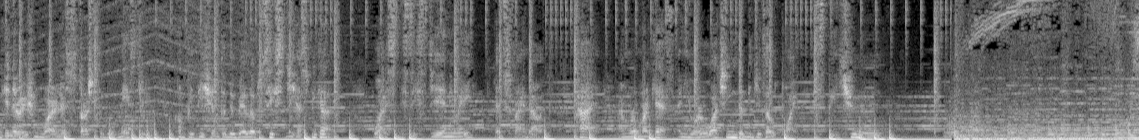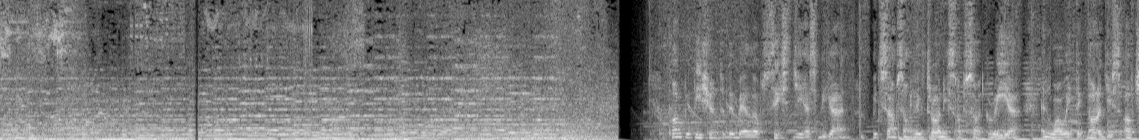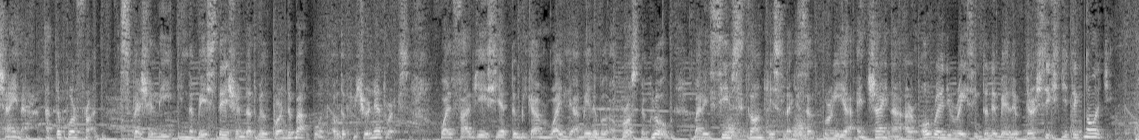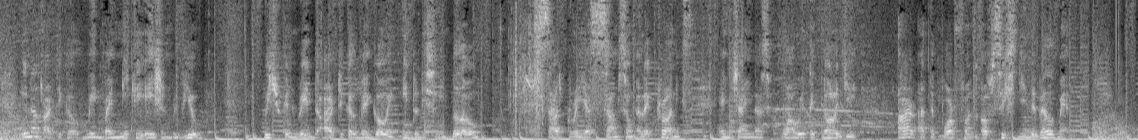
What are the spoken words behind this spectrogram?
generation wireless starts to go mainstream, competition to develop 6G has begun. What is the 6G anyway? Let's find out. Hi, I'm Rom Marquez and you are watching The Digital Point. Stay tuned. Competition to develop 6G has begun, with Samsung Electronics of South Korea and Huawei Technologies of China at the forefront, especially in the base station that will form the backbone of the future networks. While 5G is yet to become widely available across the globe, but it seems countries like South Korea and China are already racing to develop their 6G technology. In an article made by Nikkei Asian Review, which you can read the article by going into this link below, South Korea's Samsung Electronics and China's Huawei technology are at the forefront of 6G development.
